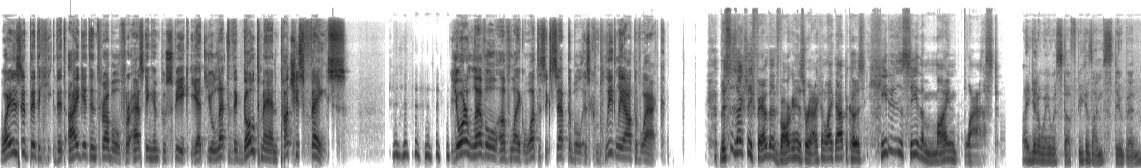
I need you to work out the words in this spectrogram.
Why is it that he, that I get in trouble for asking him to speak, yet you let the goat man touch his face? Your level of like what is acceptable is completely out of whack. This is actually fair that Vargan is reacting like that because he didn't see the mind blast. I get away with stuff because I'm stupid.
